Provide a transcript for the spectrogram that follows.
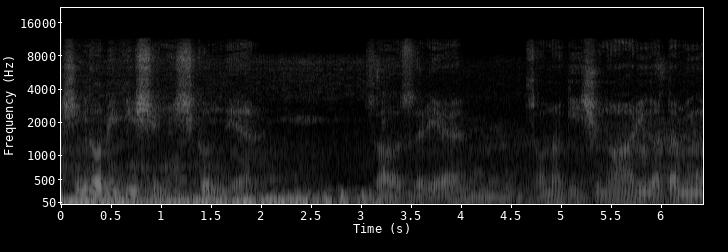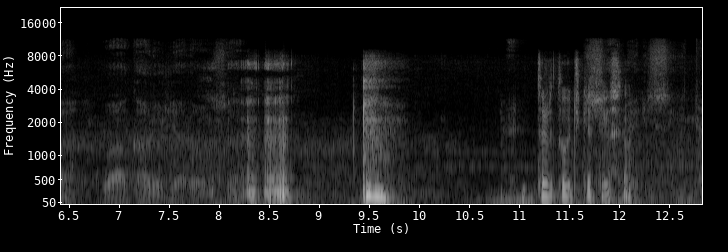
忍び義手に仕込んでやる。そうすりゃその義手のありがたみがわかるじゃろうさ Три точки, отлично. やりすぎた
